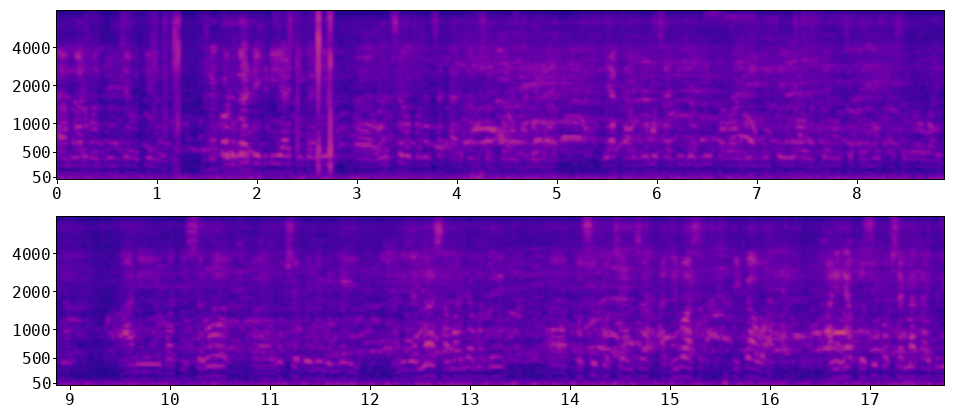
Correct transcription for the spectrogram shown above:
कामगार बंधूंच्या वतीनं दुर्गा टेकडी या ठिकाणी वृक्षारोपणाचा कार्यक्रम संपन्न झालेला आहे. या कार्यक्रमासाठी ज्यांनी परवानगी दिली ते या उद्यानाचे प्रमुख अशोकराव वायकर आणि बाकी सर्व वृक्षप्रेमी मंडळी आणि ज्यांना समाजामध्ये पशुपक्ष्यांचा अधिवास टिकावा आणि ह्या पशुपक्ष्यांना काहीतरी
